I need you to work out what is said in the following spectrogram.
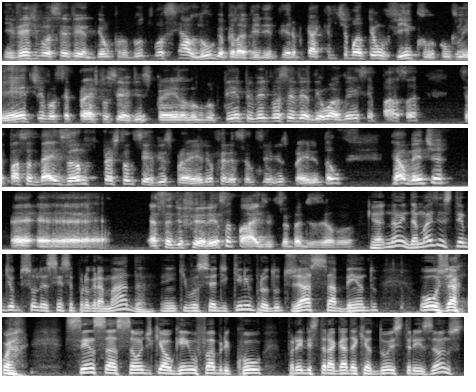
em vez de você vender um produto, você aluga pela vida inteira, porque aquilo te mantém um vínculo com o cliente, você presta um serviço para ele ao longo do tempo, em vez de você vender uma vez, você passa, você passa 10 anos prestando serviço para ele, oferecendo serviço para ele. Então, realmente, é, é essa diferença faz o que você está dizendo. Né? É, não, ainda mais nesse tempo de obsolescência programada, em que você adquire um produto já sabendo ou já com a sensação de que alguém o fabricou para ele estragar daqui a dois, três anos,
